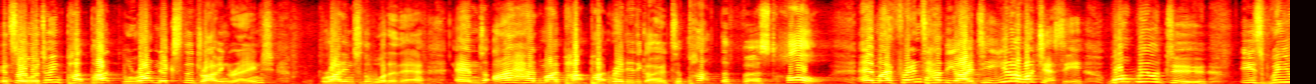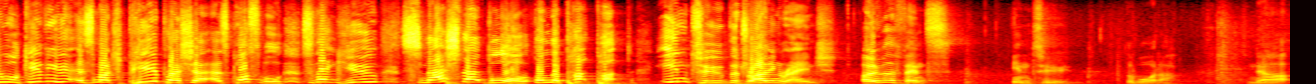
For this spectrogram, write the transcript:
And so we're doing putt putt. We're right next to the driving range, right into the water there, and I had my putt putt ready to go to putt the first hole. And my friends had the idea you know what, Jesse? What we'll do is we will give you as much peer pressure as possible so that you smash that ball from the putt putt into the driving range, over the fence, into the water. Now,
